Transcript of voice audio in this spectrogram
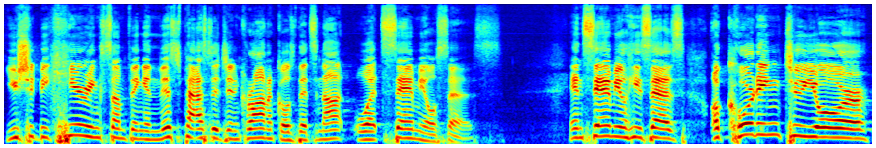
you should be hearing something in this passage in Chronicles that's not what Samuel says. In Samuel, he says, according to your,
